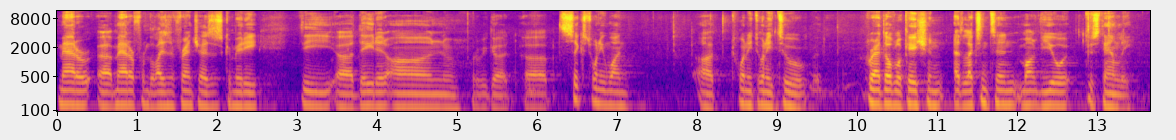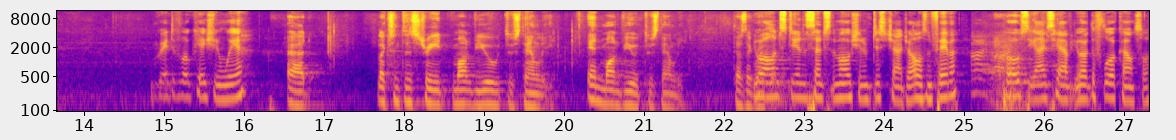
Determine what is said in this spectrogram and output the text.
matter, uh, matter from the License and Franchises Committee, the, uh, dated on, what do we got? Uh, six twenty-one, uh, twenty twenty-two, grant of location at Lexington, Montview to Stanley. Grant of location where? At Lexington Street, Montview to Stanley, and Montview to Stanley. That's the You all understand the sense of the motion of discharge. All those in favor? Aye. Opposed? The ayes have it. You have the floor, Councilor.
